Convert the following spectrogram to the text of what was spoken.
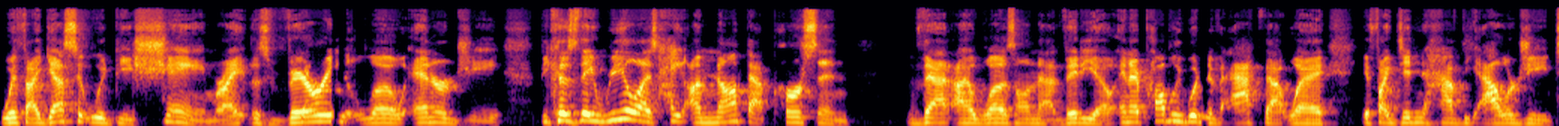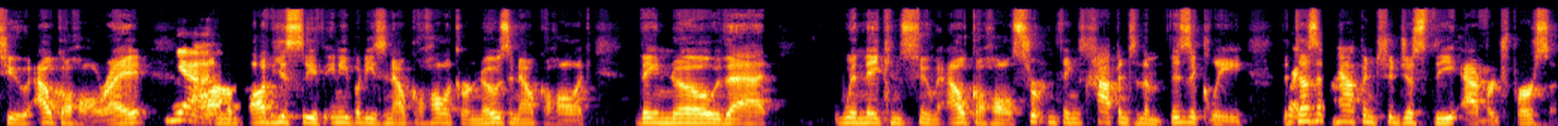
with, I guess it would be shame, right? This very low energy because they realize, hey, I'm not that person that I was on that video. And I probably wouldn't have acted that way if I didn't have the allergy to alcohol, right? yeah, Um, obviously, if anybody's an alcoholic or knows an alcoholic, they know that when they consume alcohol, certain things happen to them physically that Right. doesn't happen to just the average person.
